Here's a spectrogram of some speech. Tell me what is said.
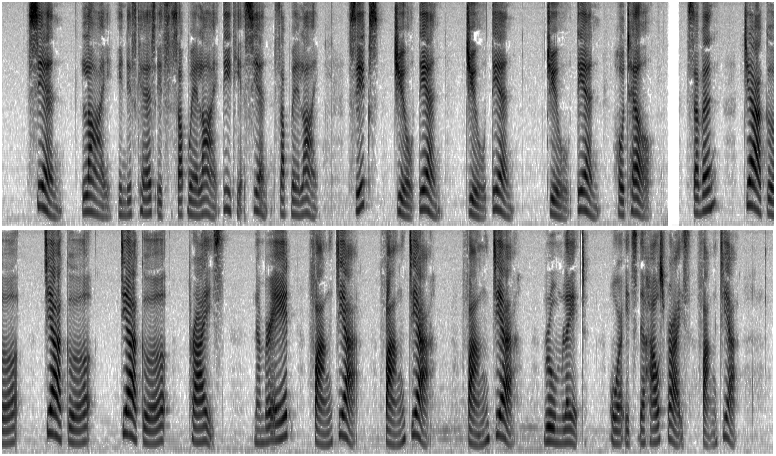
线 line. In this case, it's subway line. 地铁线 subway line. Six 酒店酒店酒店 hotel. Seven 价格价格价格 price. Number eight 房价房价房价 room rate or it's the house price 房价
